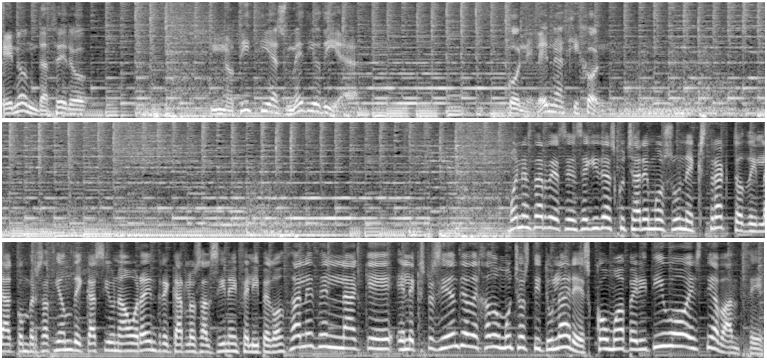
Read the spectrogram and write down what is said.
En Onda Cero. Noticias Mediodía. Con Elena Gijón. Buenas tardes. Enseguida escucharemos un extracto de la conversación de casi una hora entre Carlos Alsina y Felipe González, en la que el expresidente ha dejado muchos titulares. Como aperitivo, este avance.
